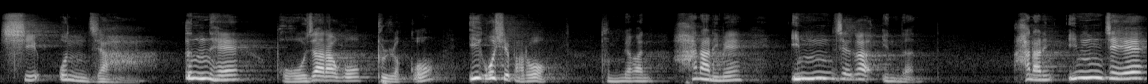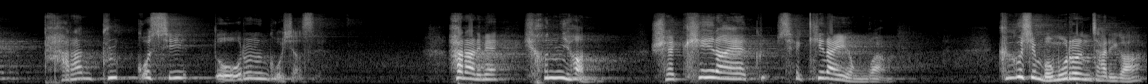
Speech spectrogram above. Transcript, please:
시온자, 은혜 보좌라고 불렀고 이곳이 바로 분명한 하나님의 임재가 있는 하나님 임재의 파란 불꽃이 떠오르는 곳이었어요. 하나님의 현현, 쉐키나의, 쉐키나의 영광 그것이 머무르는 자리가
